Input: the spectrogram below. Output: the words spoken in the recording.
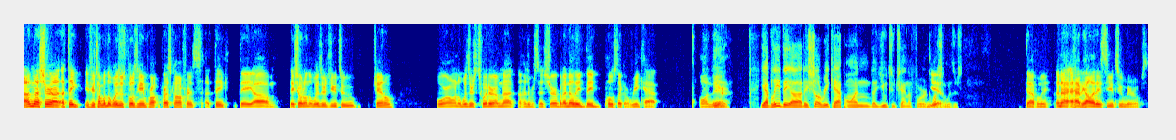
I'm not sure. I, I, think if you're talking about the Wizards post game pro- press conference, I think they um they showed on the Wizards YouTube channel or on the Wizards Twitter. I'm not 100 percent sure, but I know they they post like a recap on there. Yeah. Yeah, I believe they uh they show a recap on the YouTube channel for the yeah. Washington Wizards. Definitely, and I, happy holidays to you too, Mirums.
